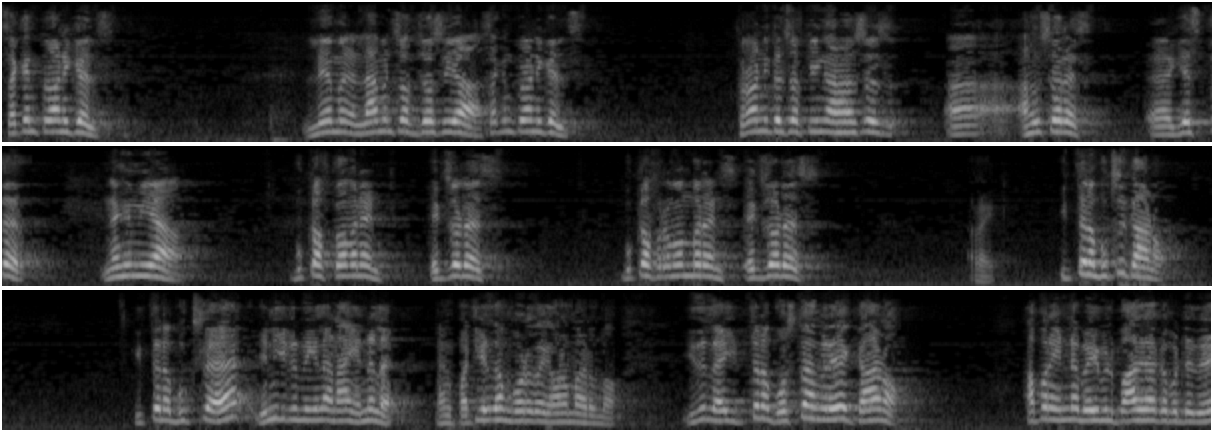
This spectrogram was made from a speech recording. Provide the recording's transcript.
second Chronicles laments of Josiah second Chronicles Chronicles of king Ahasuerus Esther Nehemiah book of covenant Exodus book of remembrance Exodus right இத்தனை புக்ஸ் காணும் இத்தனை புக்ஸ எண்ணிக்கிட்டு இருந்தீங்களா நான் என்னல நாங்க பட்டியல் தான் போடுறத கவனமா இருந்தோம் இதுல இத்தனை புஸ்தகங்களே காணும் அப்புறம் என்ன பைபிள் பாதுகாக்கப்பட்டது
